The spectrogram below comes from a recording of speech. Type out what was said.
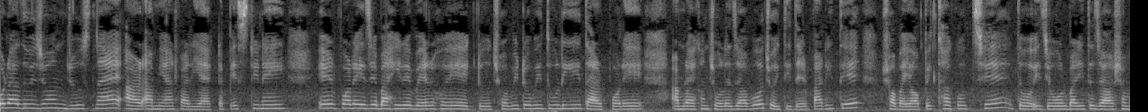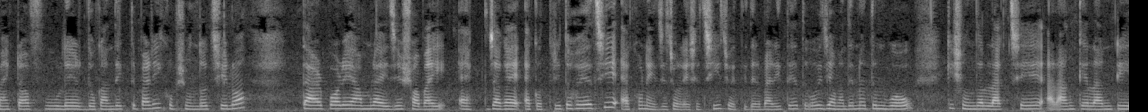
ওরা দুজন জুস নেয় আর আমি আর ফারিয়া একটা পেস্টি নেই। এরপরে এই যে বাহিরে বের হয়ে একটু ছবি টবি তুলি, তারপরে আমরা এখন চলে যাব চৈতিদের বাড়িতে। সবাই অপেক্ষা করছে। তো এই যে ওর বাড়িতে যাওয়ার সময় একটা ফুলের দোকান দেখতে পারি, খুব সুন্দর ছিল। তারপরে আমরা এই যে সবাই এক জায়গায় একত্রিত হয়েছি, এখন এই যে চলে এসেছি চৈতিদের বাড়িতে। তো ওই যে আমাদের নতুন বউ, কি সুন্দর লাগছে। আর আঙ্কেল আন্টি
